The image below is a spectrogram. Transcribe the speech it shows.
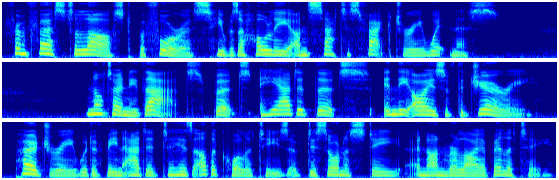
from first to last before us, he was a wholly unsatisfactory witness. Not only that, but he added that, in the eyes of the jury, perjury would have been added to his other qualities of dishonesty and unreliability.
